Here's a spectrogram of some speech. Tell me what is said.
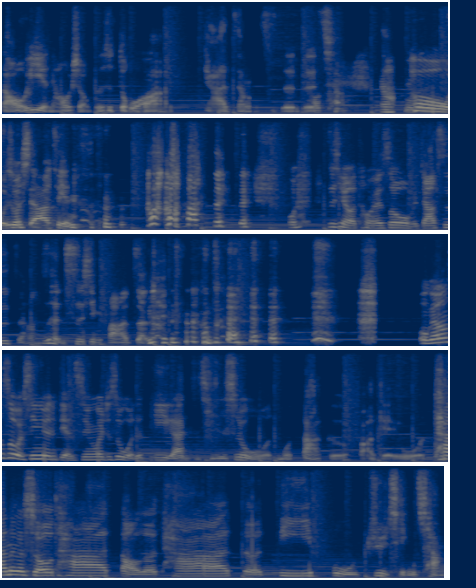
导演，然后小哥是动画家，这样子，对对。好强。然后我说家庭，对对，我之前有同学说我们家是怎样，是很事性发展，对。我刚刚说我幸运点是因为就是我的第一个案子其实是我我大哥发给我，他那个时候他导了他的第一部剧情长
